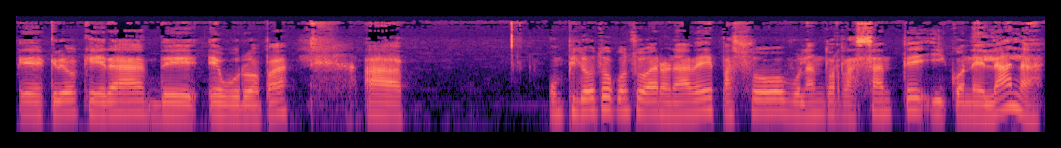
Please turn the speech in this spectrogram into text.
eh, creo que era de Europa, uh, un piloto con su aeronave pasó volando rasante y con el ala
